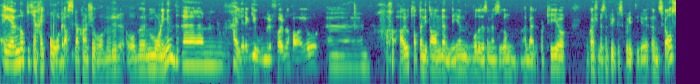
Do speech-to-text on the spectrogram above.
Jeg er nok ikke helt overraska kanskje over, over målingen. Eh, hele regionreformen har jo, eh, har jo, tatt en litt annen vending enn både det som, som Arbeiderpartiet og og kanskje vi som fylkespolitikere ønska oss.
